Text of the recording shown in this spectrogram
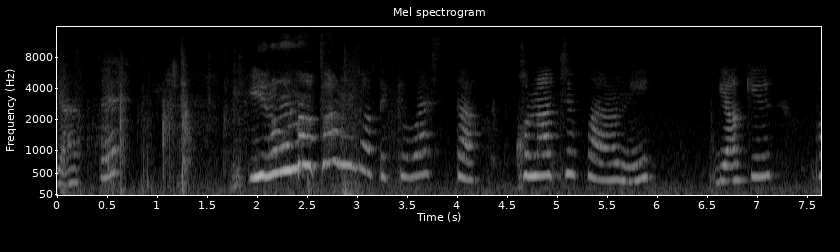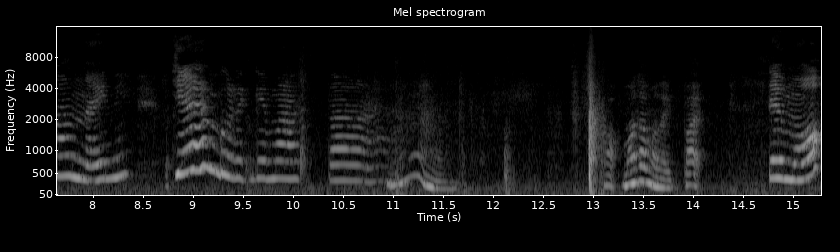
やっていろんなパンができました粉チパンに焼きパン内に全部できました。うん。あまだまだいっぱい。でもは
